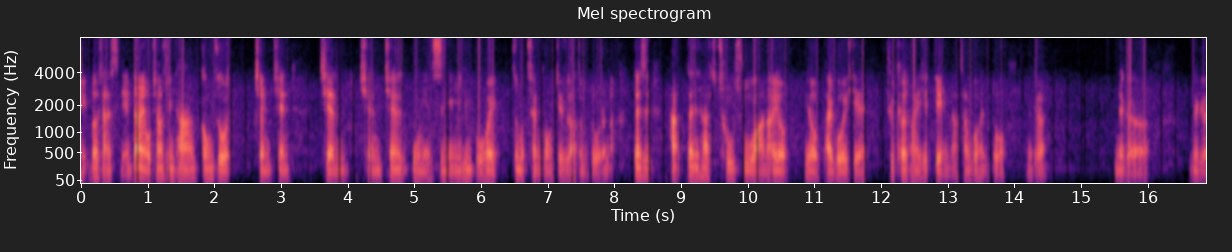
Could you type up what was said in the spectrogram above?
以二三十年。当然，我相信他工作前前前前前五年、十年一定不会这么成功，接触到这么多人嘛。但是他，但是他出书啊，然后又有拍过一些去客串一些电影啊，上过很多那个那个那个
